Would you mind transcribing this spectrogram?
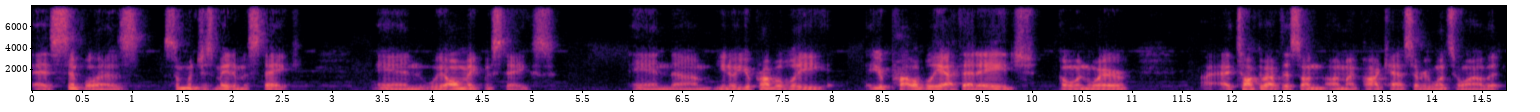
as simple as someone just made a mistake, and we all make mistakes. And um, you know, you're probably you're probably at that age, Owen, where I, I talk about this on on my podcast every once in a while that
